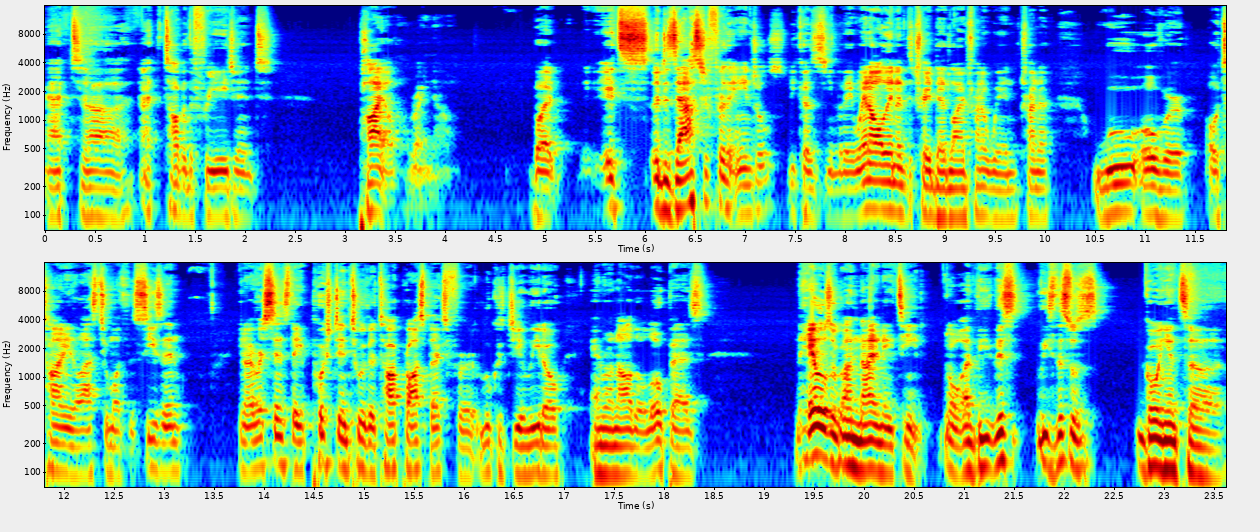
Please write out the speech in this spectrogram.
at uh, at the top of the free agent pile right now. But it's a disaster for the Angels because you know they went all in at the trade deadline trying to win, trying to woo over Ohtani the last two months of the season know, ever since they pushed into their top prospects for Lucas Giolito and Reynaldo Lopez, The Halos have gone nine and eighteen. Well, at this at least this was going into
